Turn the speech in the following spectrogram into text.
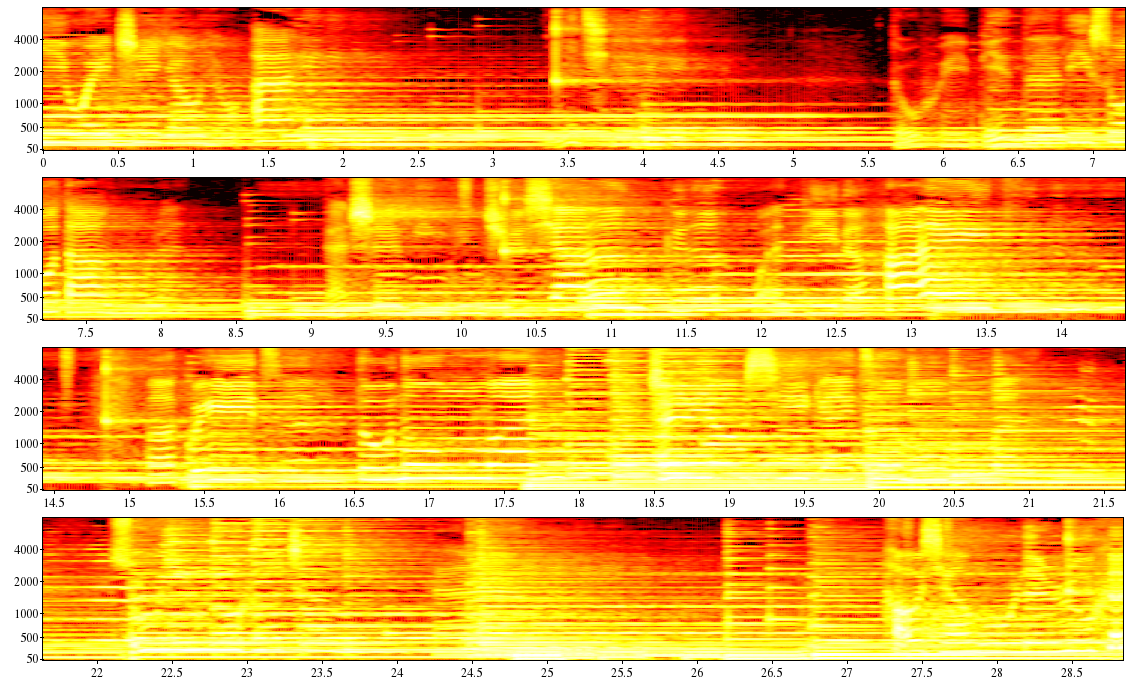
以为只要有爱，一切都会变得理所当然。是命运却像个顽皮的孩子，把规则都弄乱。这游戏该怎么玩？输赢如何承担？好像无论如何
